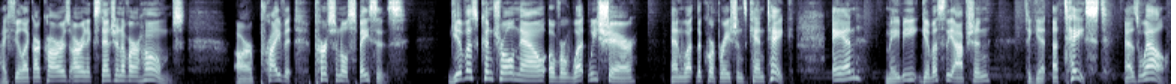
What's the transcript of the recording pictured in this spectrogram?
I feel like our cars are an extension of our homes, our private, personal spaces. Give us control now over what we share and what the corporations can take. And maybe give us the option to get a taste as well.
